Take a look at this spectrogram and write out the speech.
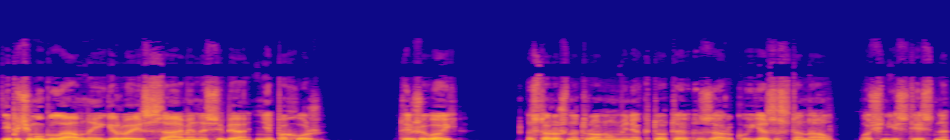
И почему главные герои сами на себя не похожи. Ты живой? Осторожно тронул меня кто-то за руку. Я застонал, очень естественно,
